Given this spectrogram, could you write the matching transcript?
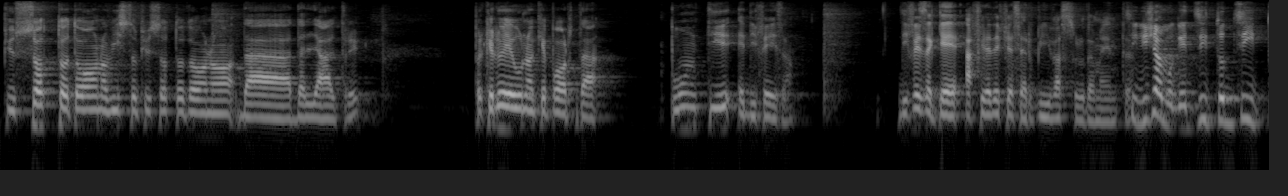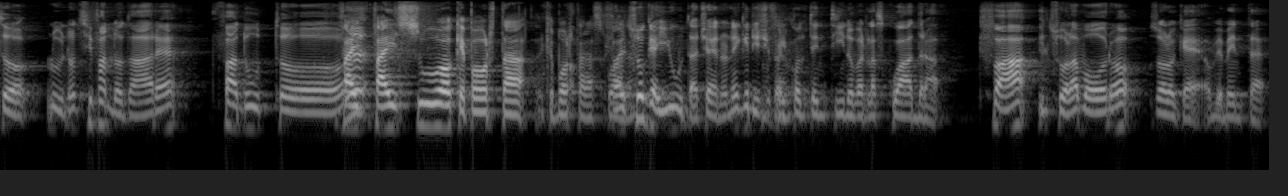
più sottotono, visto più sottotono da- dagli altri perché lui è uno che porta punti e difesa. Difesa che a Philadelphia serviva assolutamente. Sì, diciamo che zitto zitto lui non si fa notare, fa tutto... fa, il, eh, fa il suo che porta, che porta la fa squadra. il suo che aiuta, cioè non è che dici fa il Esatto. contentino per la squadra, fa il suo lavoro, solo che ovviamente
